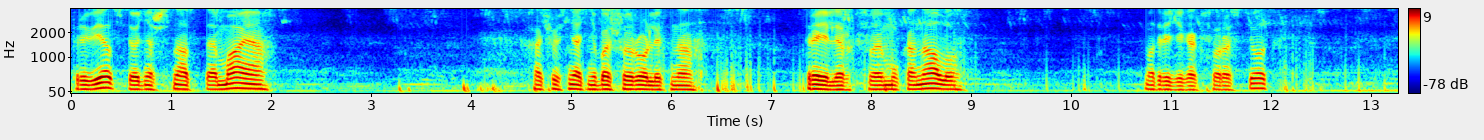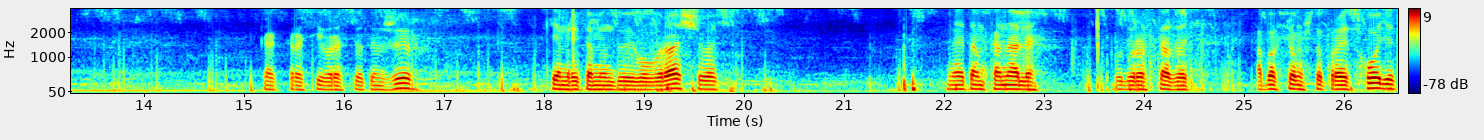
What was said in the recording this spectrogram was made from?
привет! Сегодня 16 мая. Хочу снять небольшой ролик на трейлер к своему каналу. Смотрите, как все растет. Как красиво растет инжир. Всем рекомендую его выращивать. На этом канале буду рассказывать обо всем, что происходит.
